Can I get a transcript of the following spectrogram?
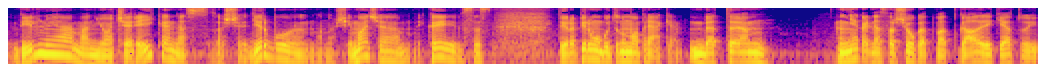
vilniuje man jo čia reikia nes aš čia dirbu mano šeima čia vaikai visas. Tai yra pirmo būtinumo prekė. Bet em, niekad nesvarsčiau kad vat gal reikėtų į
